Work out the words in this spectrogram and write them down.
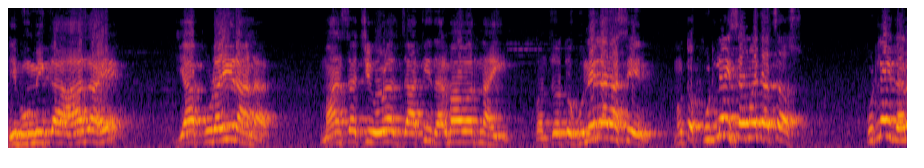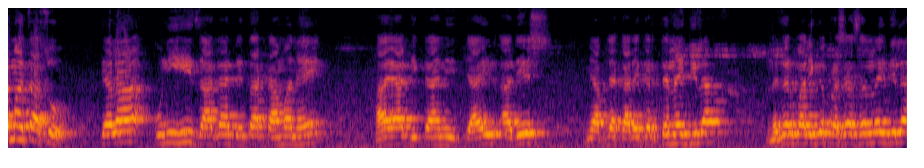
ही भूमिका आज आहे यापुढेही राहणार. माणसाची ओळख जाती धर्मावर नाही पण जो तो गुन्हेगार असेल मग तो कुठल्याही समाजाचा असो कुठल्याही धर्माचा असो त्याला कुणीही जागा देता कामा नये. हा या ठिकाणी जाहीर आदेश मी आपल्या कार्यकर्त्यांनाही दिला नगरपालिका प्रशासनालाही दिला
